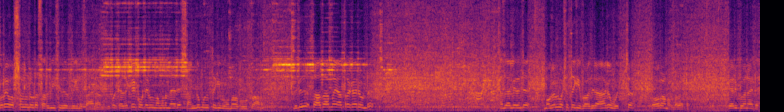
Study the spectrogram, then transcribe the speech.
കുറേ വർഷം കൊണ്ട് ഇവിടെ സർവീസ് ചെയ്തുകൊണ്ടിരിക്കുന്ന സാധനമാണ്. ഇപ്പോൾ കിഴക്കേക്കോട്ടയിൽ നിന്ന് നമ്മൾ നേരെ ശംഖുമുഖത്തേക്ക് പോകുന്ന റൂട്ടാണ്. ഇതിൽ സാധാരണ യാത്രക്കാരുണ്ട്. എന്തായാലും ഇതിന്റെ മുകൾ വശത്തേക്ക് പോകാം. ഇതിലാകെ ഒറ്റ ഫ്ലോറാണുള്ളത് കേട്ടോ. കയറി പോകാനായിട്ട്.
